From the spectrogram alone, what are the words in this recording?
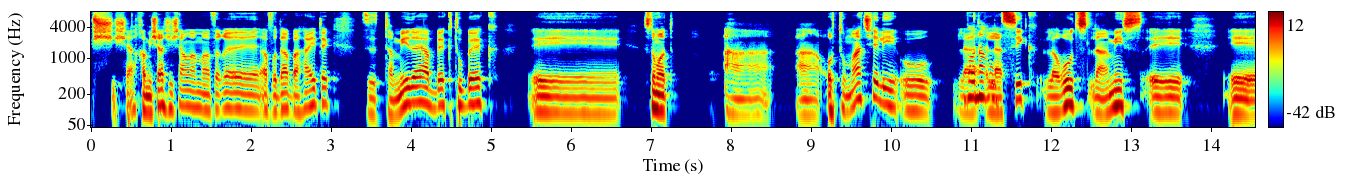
שישה, חמישה, שישה מעברי עבודה בהייטק, זה תמיד היה back to back. אה, זאת אומרת, האוטומט שלי הוא לה. להסיק, לרוץ, להעמיס, אה, אה,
